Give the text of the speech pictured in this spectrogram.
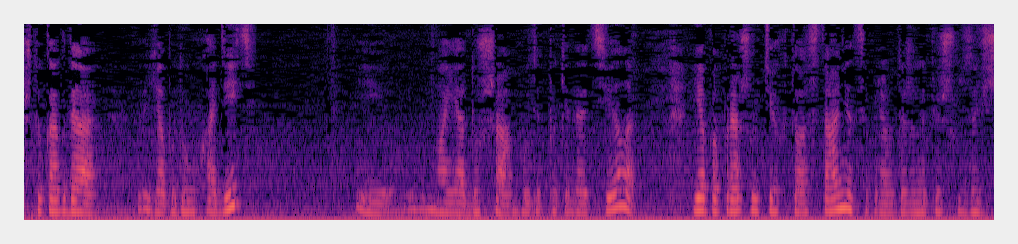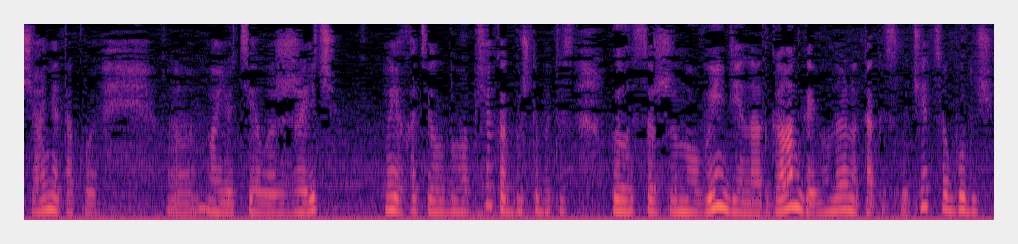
что когда я буду уходить, и моя душа будет покидать тело, я попрошу тех, кто останется, прям даже напишу завещание такое, мое тело сжечь. Ну, я хотела бы вообще, как бы, чтобы это было сожжено в Индии над Гангой. Ну, наверное, так и случится в будущем.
